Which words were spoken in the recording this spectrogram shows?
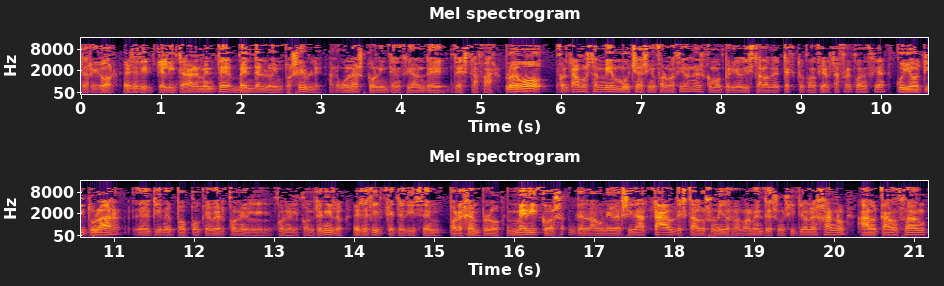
de rigor, es decir, que literalmente venden lo imposible, algunas con intención de, estafar. Luego encontramos también muchas informaciones, como periodista lo detecto con cierta frecuencia, cuyo titular eh, tiene poco que ver con el, con el contenido. Es decir, que te dicen, por ejemplo, médicos de la universidad tal de Estados Unidos, normalmente es un sitio lejano, alcanzan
